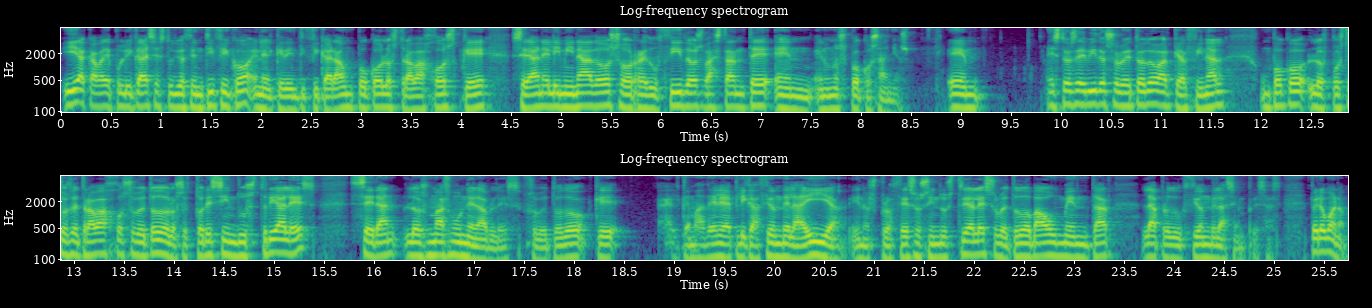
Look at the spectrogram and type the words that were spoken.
y acaba de publicar ese estudio científico en el que identificará un poco los trabajos que serán eliminados o reducidos bastante en, unos pocos años. Em, esto es debido sobre todo a que al final un poco los puestos de trabajo, sobre todo los sectores industriales, serán los más vulnerables, sobre todo que el tema de la aplicación de la IA en los procesos industriales sobre todo va a aumentar la producción de las empresas. Pero bueno,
